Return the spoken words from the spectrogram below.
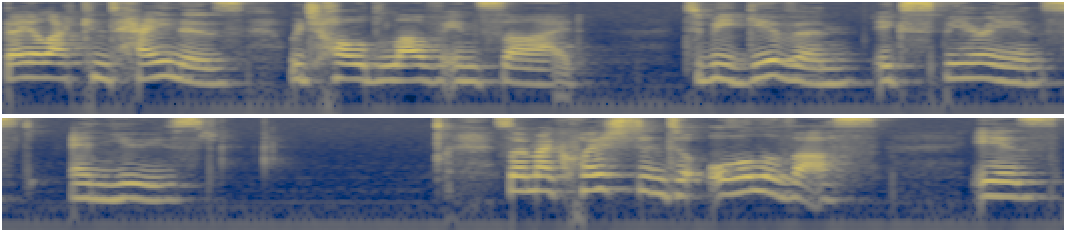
They are like containers which hold love inside, to be given, experienced, and used. So, my question to all of us is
